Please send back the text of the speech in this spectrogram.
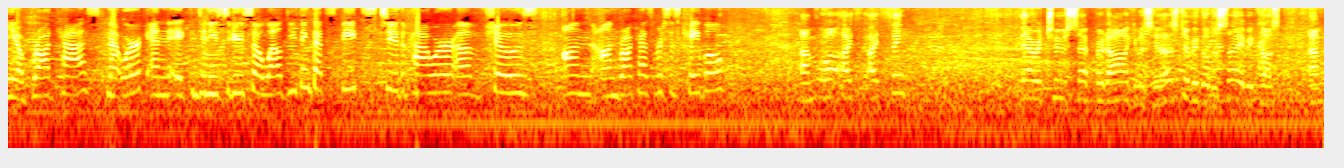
you know broadcast network, and it continues to do so well. Do you think that speaks to the power of shows on on broadcast versus cable? Um, well, I, th I think there are two separate arguments here. That's difficult to say because um,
